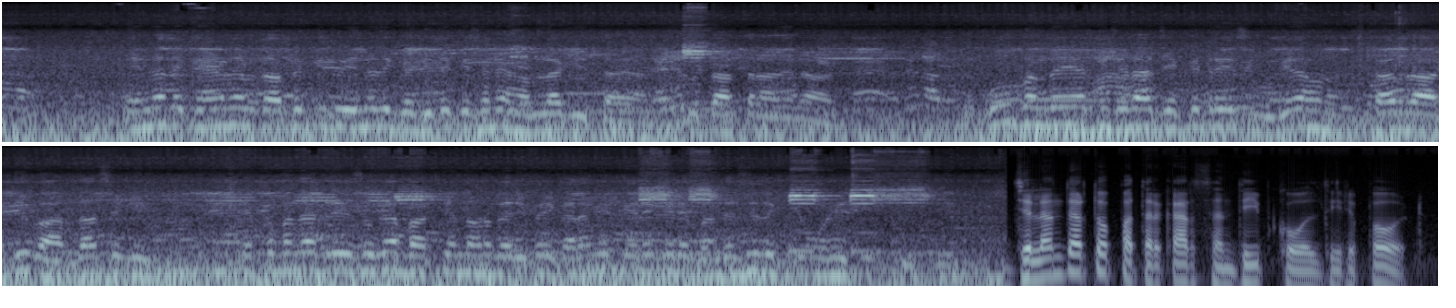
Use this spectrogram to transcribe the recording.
ਇਹਨਾਂ ਦੇ ਕਹਿਣ ਦੇ ਮੁਤਾਬਿਕ ਕਿ ਇਹਨਾਂ ਦੀ ਗੱਡੀ ਤੇ ਕਿਸੇ ਨੇ ਹਮਲਾ ਕੀਤਾ ਆ ਕੋਈ ਦਾਤਰਾਂ ਦੇ ਨਾਲ। ਤੇ ਉਹ ਬੰਦੇ ਆ ਕਿ ਜਿਹੜਾ ਜੇਕੇ ਟਰੇਸ ਹੋ ਗਿਆ ਹੁਣ ਕੱਲ ਰਾਤ ਦੀ ਵਾਰਦਾਤ ਸੀਗੀ। ਇੱਕ ਬੰਦਾ ਟਰੇਸ ਹੋ ਗਿਆ, ਬਾਕੀਆਂ ਦਾ ਹੁਣ ਵੈਰੀਫਾਈ ਕਰਾਂਗੇ ਕਿਹੜੇ ਕਿਹੜੇ ਬੰਦੇ ਸੀ ਤੇ ਕਿਉਂ ਇਹ ਚੀਜ਼ ਕੀਤੀ। ਜਲੰਧਰ ਤੋਂ ਪੱਤਰਕਾਰ ਸੰਦੀਪ ਕੋਲ ਦੀ ਰਿਪੋਰਟ।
